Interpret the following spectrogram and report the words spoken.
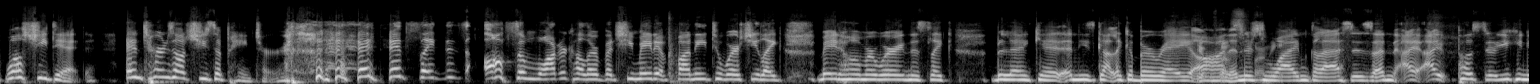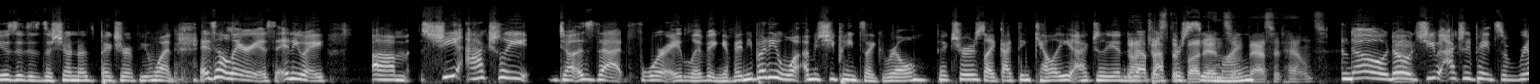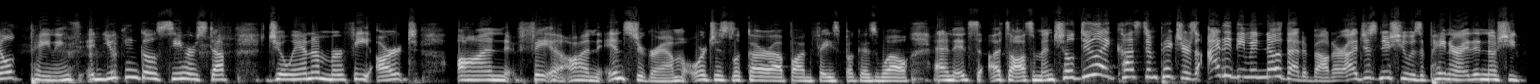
Well, she did. And turns out she's a painter. and it's like this awesome watercolor, but she made it funny to where she like made Homer wearing this like blanket and he's got like a beret on and there's funny. wine glasses. And I, I posted you can use it as the show notes picture if you want. It's hilarious. Anyway, um, she actually does that for a living. If anybody wa- I mean, she paints like real pictures. Like I think Kelly actually ended Not up just after the butt seeing ends mine. of Basset Hounds. No, no, Yeah. she actually paints some real paintings, and you can go see her stuff, Joanna Murphy Art on fa- on Instagram, or just look her up on Facebook as well. And it's it's awesome, and she'll do like custom pictures. I didn't even know that about her. I just knew she was a painter. I didn't know she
